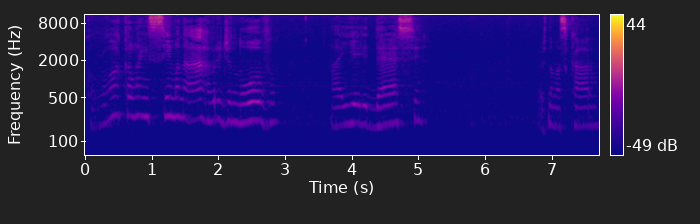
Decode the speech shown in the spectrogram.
coloca lá em cima na árvore de novo. Aí ele desce, eles namaskaram,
